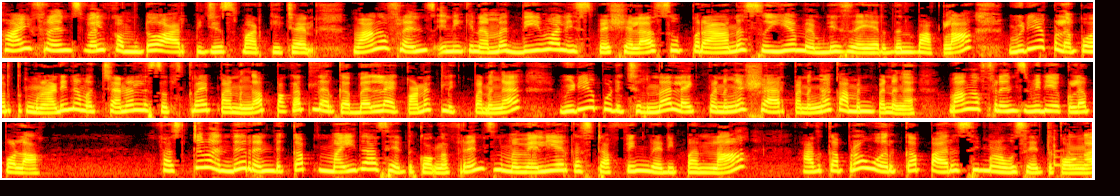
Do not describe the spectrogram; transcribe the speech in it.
Hi friends welcome to RPG smart kitchen வாங்க ஃப்ரெண்ட்ஸ் இன்னைக்கு நம்ம தீபாவளி ஸ்பெஷலாக சூப்பரான சுயம் எப்படி செய்கிறதுன்னு பார்க்கலாம். வீடியோக்குள்ளே போகிறதுக்கு முன்னாடி நம்ம சேனலை சப்ஸ்கிரைப் பண்ணுங்க. பக்கத்தில் இருக்க பெல் ஐக்கானை கிளிக் பண்ணுங்கள் வீடியோ பிடிச்சிருந்தா லைக் பண்ணுங்கள் ஷேர் பண்ணுங்கள் கமெண்ட் பண்ணுங்கள் வாங்க ஃப்ரெண்ட்ஸ் வீடியோக்குள்ளே போகலாம் ஃபஸ்ட்டு வந்து ரெண்டு கப் மைதா சேர்த்துக்கோங்க ஃப்ரெண்ட்ஸ் நம்ம வெளியே இருக்க ஸ்டஃபிங் ரெடி பண்ணலாம். அதுக்கப்புறம் ஒரு கப் அரிசி மாவு சேர்த்துக்கோங்க.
